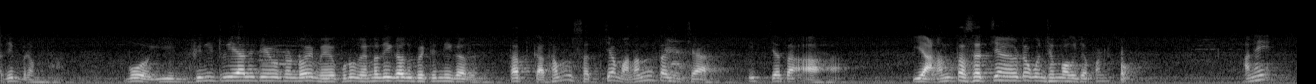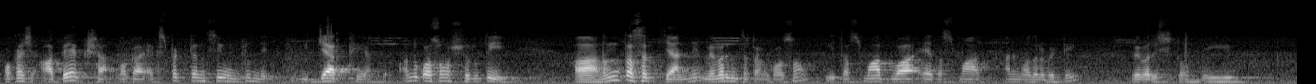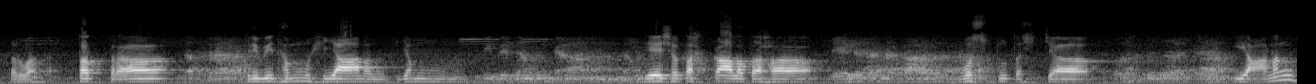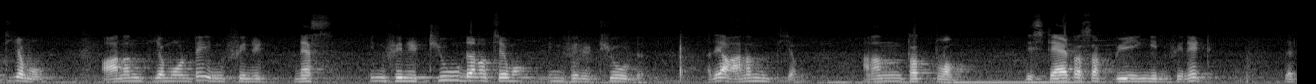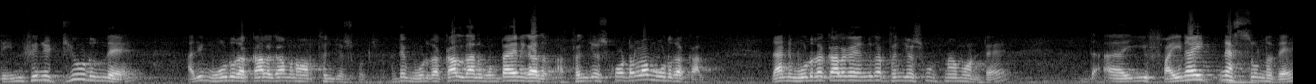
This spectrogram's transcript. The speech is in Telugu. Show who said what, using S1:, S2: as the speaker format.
S1: అది బ్రహ్మ. బో ఈ ఇన్ఫినిట్ రియాలిటీ ఏమిటండో మేము ఎప్పుడు విన్నది కాదు పెట్టింది కాదు. తత్కథం సత్యం అనంతంచ ఇత్యత ఆహ. ఈ అనంత సత్యం ఏమిటో కొంచెం మాకు చెప్పండి. అని ఒక అపేక్ష ఒక ఎక్స్పెక్టెన్సీ ఉంటుంది విద్యార్థి అందు. అందుకోసం శృతి ఆ అనంత సత్యాన్ని వివరించటం కోసం ఈ తస్మాద్వా ఏ తస్మాత్ అని మొదలుపెట్టి వివరిస్తుంది. తరువాత తత్ర త్రివిధం హ్యానంత్యం. దేశత కాలత వస్తుత ఈ అనంత్యము అనంత్యము అంటే ఇన్ఫినిట్నెస్ ఇన్ఫినిట్యూడ్ అనొచ్చేమో ఇన్ఫినిట్యూడ్. అదే అనంత్యం అనంతత్వం. The status of being infinite. That infinitude ఉందే అది మూడు రకాలుగా మనం అర్థం చేసుకోవచ్చు. అంటే మూడు రకాలు దానికి ఉంటాయని కాదు. అర్థం చేసుకోవటంలో మూడు రకాలు. దాన్ని మూడు రకాలుగా ఎందుకు అర్థం చేసుకుంటున్నాము అంటే ఈ ఫైనైట్నెస్ ఉన్నదే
